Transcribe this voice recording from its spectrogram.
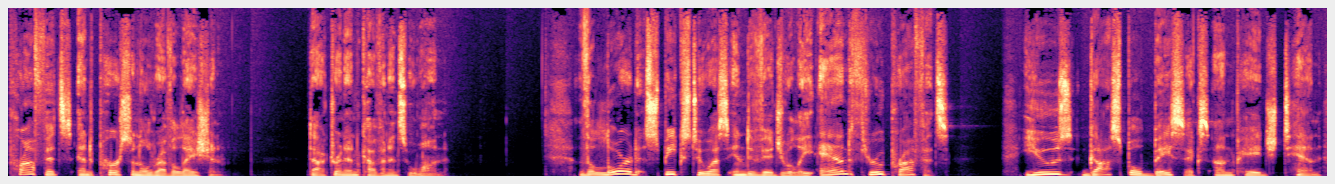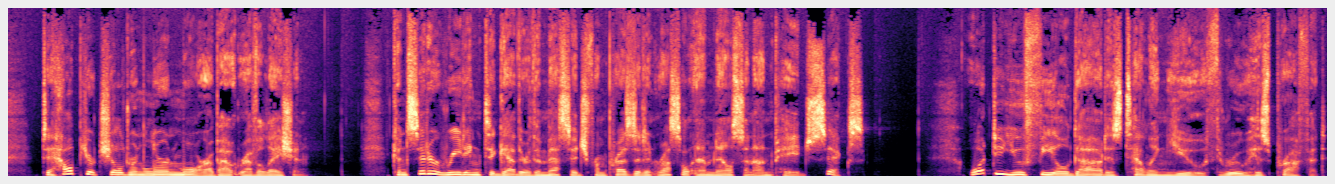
Prophets and Personal Revelation. Doctrine and Covenants 1. The Lord speaks to us individually and through prophets. Use Gospel Basics on page 10 to help your children learn more about Revelation. Consider reading together the message from President Russell M. Nelson on page 6. What do you feel God is telling you through his prophet?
